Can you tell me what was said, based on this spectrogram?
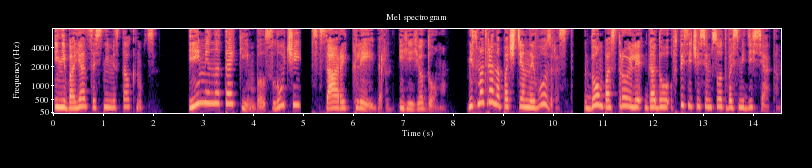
и не боятся с ними столкнуться. Именно таким был случай с Сарой Клейберн и ее домом. Несмотря на почтенный возраст, дом построили году в 1780-м.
